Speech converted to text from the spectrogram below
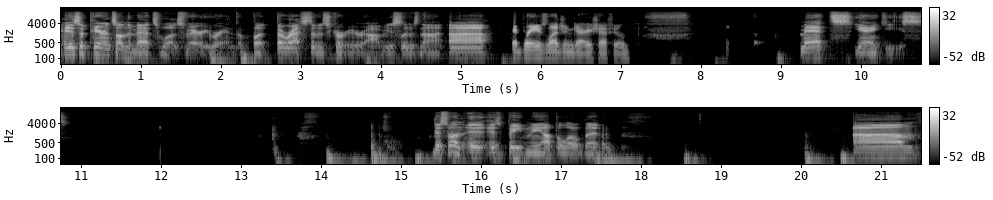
his appearance on the Mets was very random, but the rest of his career obviously was not. Uh, Yeah, Braves legend Gary Sheffield. Mets, Yankees. This one is, beating me up a little bit. Um,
